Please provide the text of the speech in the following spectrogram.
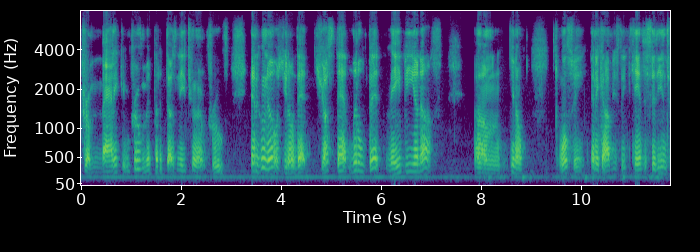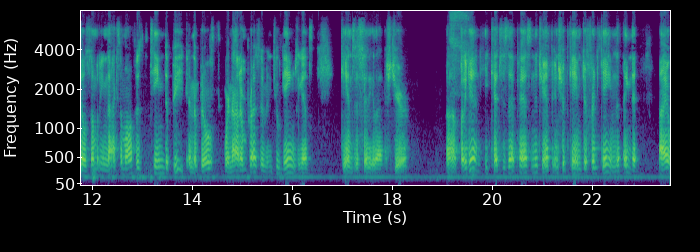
dramatic improvement, but it does need to improve. And who knows, you know, that just that little bit may be enough. Um, you know, we'll see. And it, obviously, Kansas City, until somebody knocks them off, is the team to beat. And the Bills were not impressive in two games against Kansas City last year. Uh, but again, he catches that pass in the championship game, different game. The thing that I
